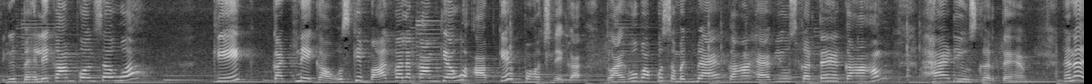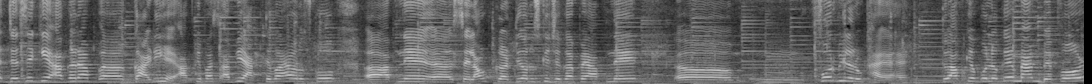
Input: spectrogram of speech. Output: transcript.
लेकिन पहले काम कौन सा हुआ? केक कटने का। उसके बाद वाला काम क्या हुआ? आपके पहुँचने का। तो आई होप आपको समझ में आया कहाँ हैव यूज़ करते हैं, कहाँ हम हैड यूज़ करते हैं। है ना? जैसे कि अगर आप गाड़ी है, आपके पास अभी एक्टिवा है और उसको आपने सेल आउट कर दिया और उसकी जगह पे आपने फोर व्हीलर उठाया है। तो आप क्या बोलोगे ma'am before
